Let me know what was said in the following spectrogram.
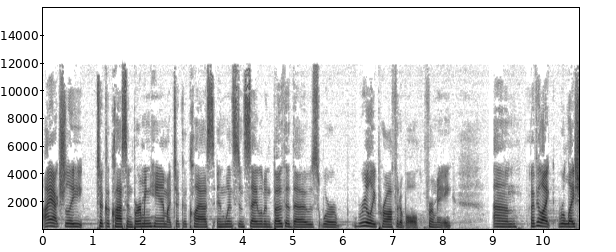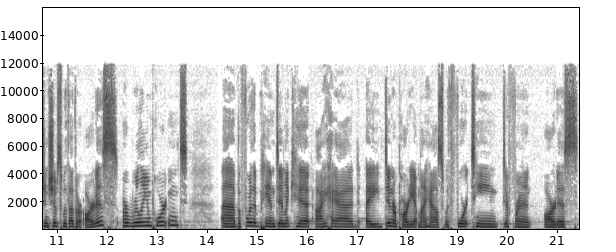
I actually took a class in Birmingham. I took a class in Winston-Salem and both of those were really profitable for me. Um, I feel like relationships with other artists are really important. Uh, before the pandemic hit, I had a dinner party at my house with 14 different artists.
